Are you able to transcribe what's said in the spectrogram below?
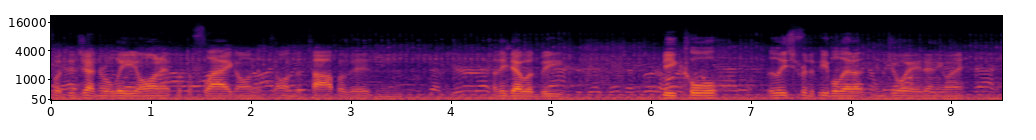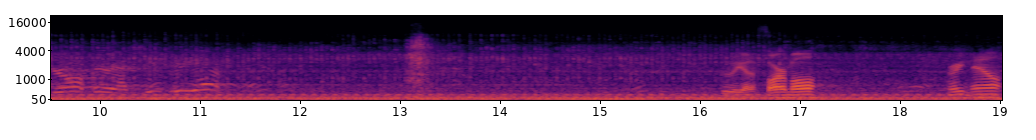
Put the General Lee on it, put the flag on the, on the top of it, and I think that would be be cool, at least for the people that enjoy it anyway. So we got a Farmall right now.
